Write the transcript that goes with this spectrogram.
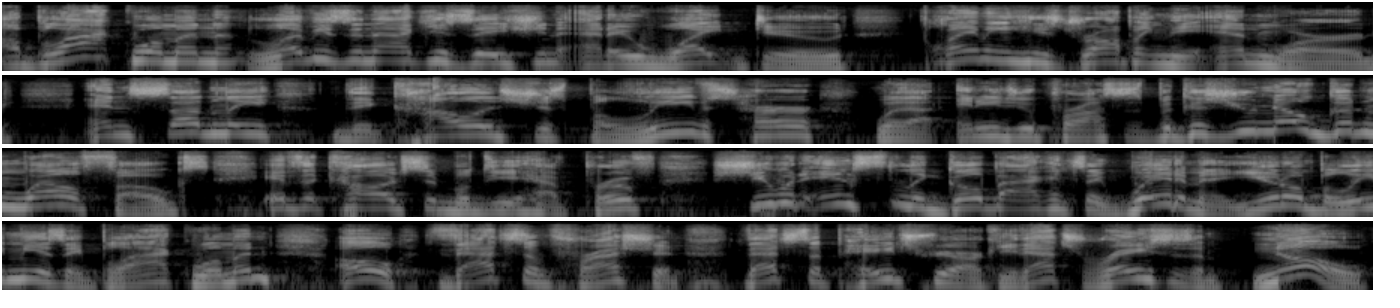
a black woman levies an accusation at a white dude claiming he's dropping the N word, and suddenly the college just believes her without any due process. Because you know good and well, folks, if the college said, Well, do you have proof? She would instantly go back and say, Wait a minute, you don't believe me as a black woman? Oh, that's oppression. That's the patriarchy. That's racism. No,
